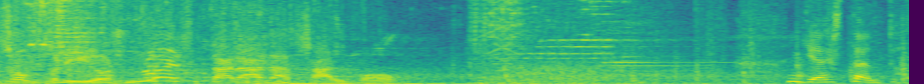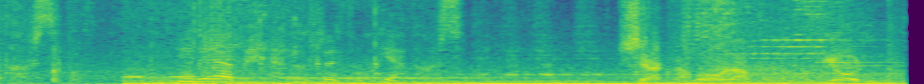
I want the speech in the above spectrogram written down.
Cargas sombríos no estarán a salvo. Ya están todos. Iré a ver a los refugiados. Se acabó la munición.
